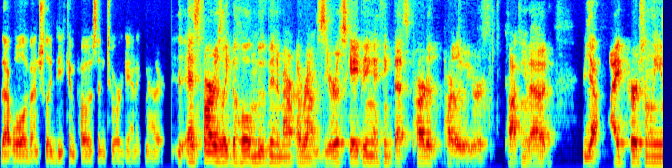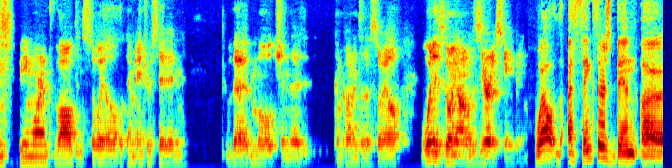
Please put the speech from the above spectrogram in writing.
that will eventually decompose into organic matter. As far as like the whole movement around xeriscaping, I think that's part of partly what you were talking about. Yeah. I personally, being more involved in soil, am interested in the mulch and the components of the soil. What is going on with xeriscaping? Well, I think there's been a,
